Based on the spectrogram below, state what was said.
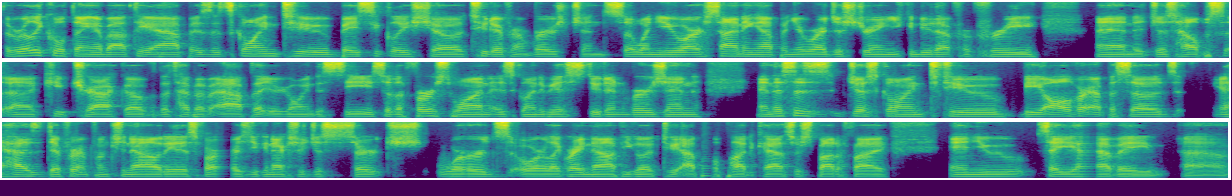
The really cool thing about the app is it's going to basically show two different versions. So when you are signing up and you're registering, you can do that for free and it just helps uh, keep track of the type of app that you're going to see. So the first one is going to be a student version, and this is just going to be all of our episodes. It has different functionality as far as you can actually just search words, or like right now, if you go to Apple Podcasts or Spotify, and you say you have a uh,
